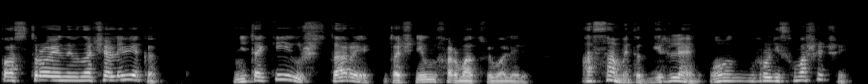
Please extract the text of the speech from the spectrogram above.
построены в начале века, не такие уж старые, уточнил информацию Валерий. А сам этот Гирляйн, он вроде сумасшедший?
